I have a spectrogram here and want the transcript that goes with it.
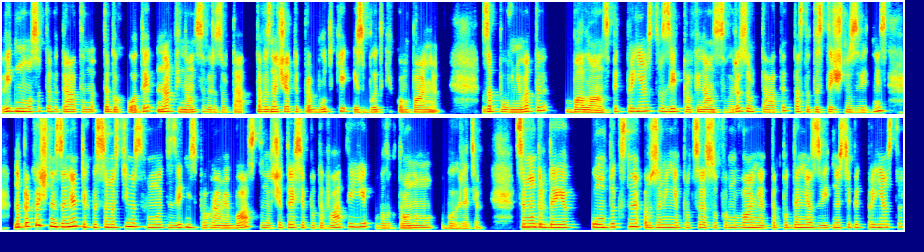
відносити витрати та доходи на фінансовий результат та визначати прибутки і збитки компанії, заповнювати баланс підприємства, звіт про фінансові результати та статистичну звітність. На практичних заняттях ви самостійно сформуєте звітність в програмі БАС та навчитеся подавати її в електронному вигляді. Цей модуль дає комплексне розуміння процесу формування та подання звітності підприємства,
